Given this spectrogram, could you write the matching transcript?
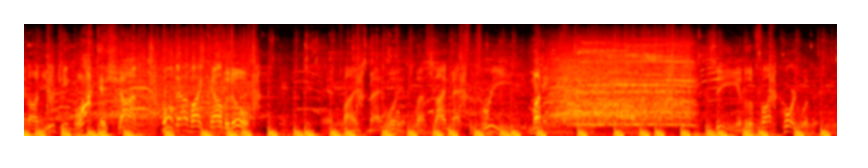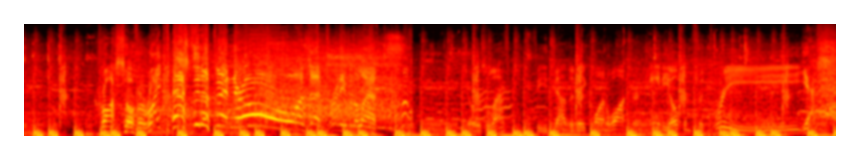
in on Eugene. Block a shot. Pulled down by Calvin. And finds Matt Williams. Left side, Matt for three. Money. Z into the front court with it. Crossover right past the defender. Oh, was that pretty with the left. Goes left. Feeds out to Daiquan Walker. Haney open for three. Yes.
